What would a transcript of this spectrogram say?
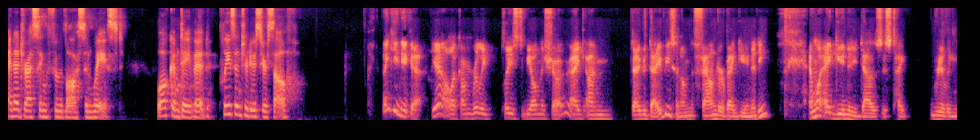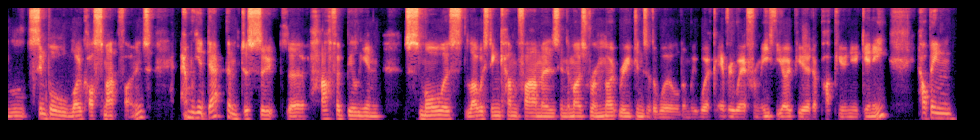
and addressing food loss and waste. Welcome, David. Please introduce yourself. Thank you, Nika. Yeah, like I'm really pleased to be on the show. I, I'm David Davies, and I'm the founder of AgUnity. And what AgUnity does is take really simple, low cost smartphones and we adapt them to suit the half a billion smallest, lowest income farmers in the most remote regions of the world. And we work everywhere from Ethiopia to Papua New Guinea, helping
